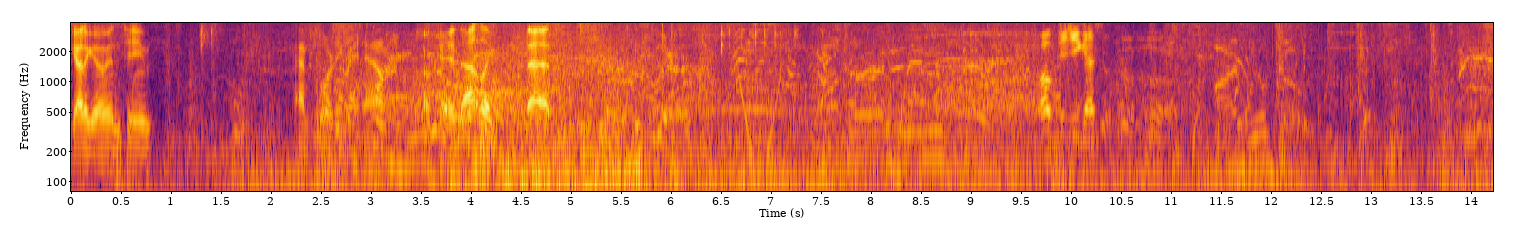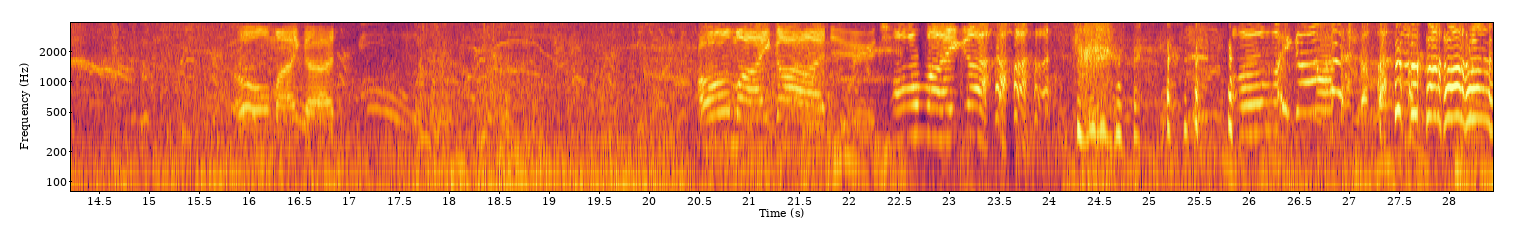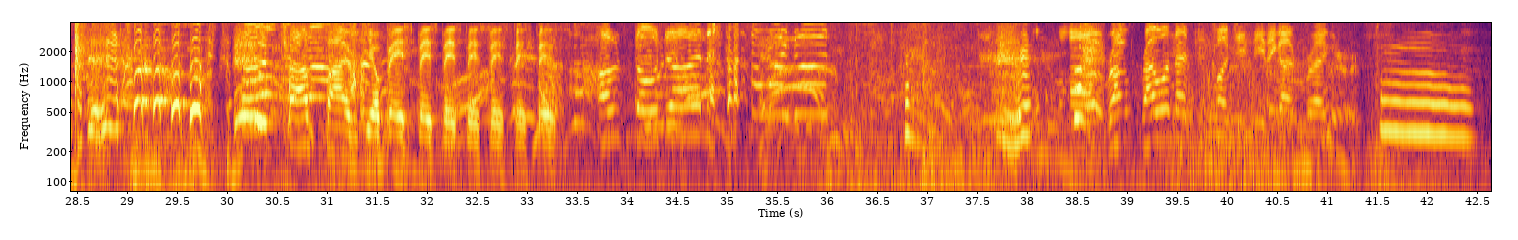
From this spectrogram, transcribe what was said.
Gotta go in team. I'm 40 right now. Okay, that like that. Oh, GG guys. Oh my god. Oh my god! Oh my god! oh my god! Top five. Yo, base, base, base, base, base, base, base. I'm so done! oh my god! Uh, right, right when that dude called GG, they got wrecked.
